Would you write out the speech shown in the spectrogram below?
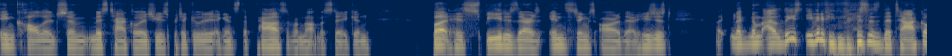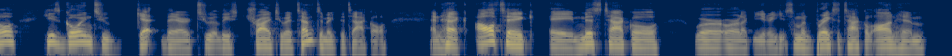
in college some missed tackle issues, particularly against the pass, if I'm not mistaken. But his speed is there, his instincts are there. He's just like, like at least even if he misses the tackle, he's going to get there to at least try to attempt to make the tackle. And heck, I'll take a missed tackle where, or like, you know, someone breaks a tackle on him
